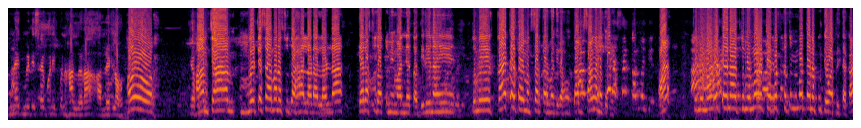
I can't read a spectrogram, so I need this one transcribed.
विनायक मेटे साहेबांनी पण हा लढा लढला होता. हो. आमच्या मेटे साहेबांना सुद्धा हा लढा लढला. त्याला सुद्धा तुम्ही मान्यता दिली नाही. तुम्ही काय करताय मग सरकारमध्ये राहून? सांगा ना तुम्ही. हा? तुम्ही मराठ्याला तुम्ही मराठे फक्त तुम्ही मतदानापुरते वापरिता का?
